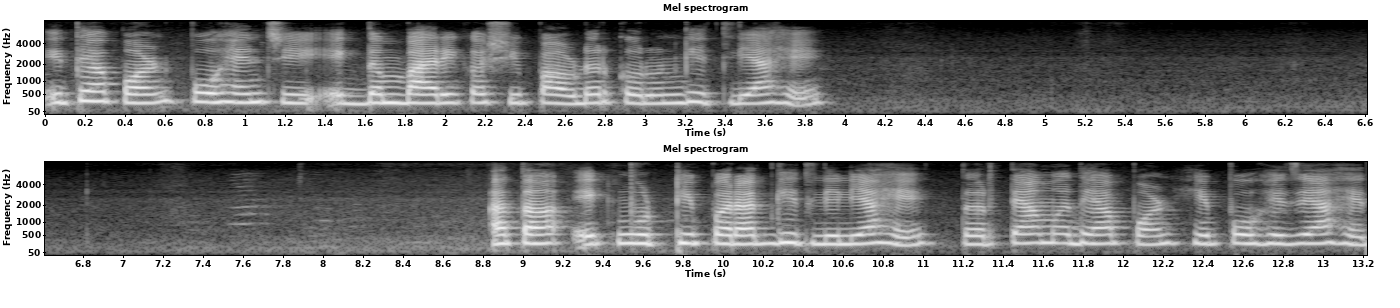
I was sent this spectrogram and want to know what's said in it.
इथे आपण पोह्यांची एकदम बारीक अशी पावडर करून घेतली आहे. आता एक मोठी परात घेतलेली आहे. तर त्यामध्ये आपण हे पोहे जे आहेत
